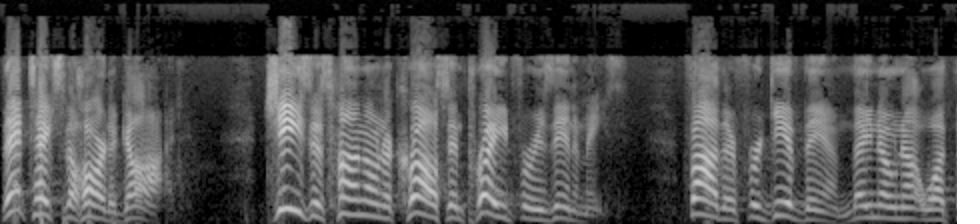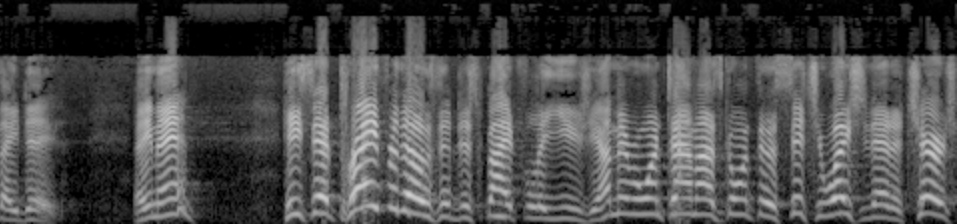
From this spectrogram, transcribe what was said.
That takes the heart of God. Jesus hung on a cross and prayed for his enemies. Father, forgive them. They know not what they do. Amen. He said, Pray for those that despitefully use you. I remember one time I was going through a situation at a church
